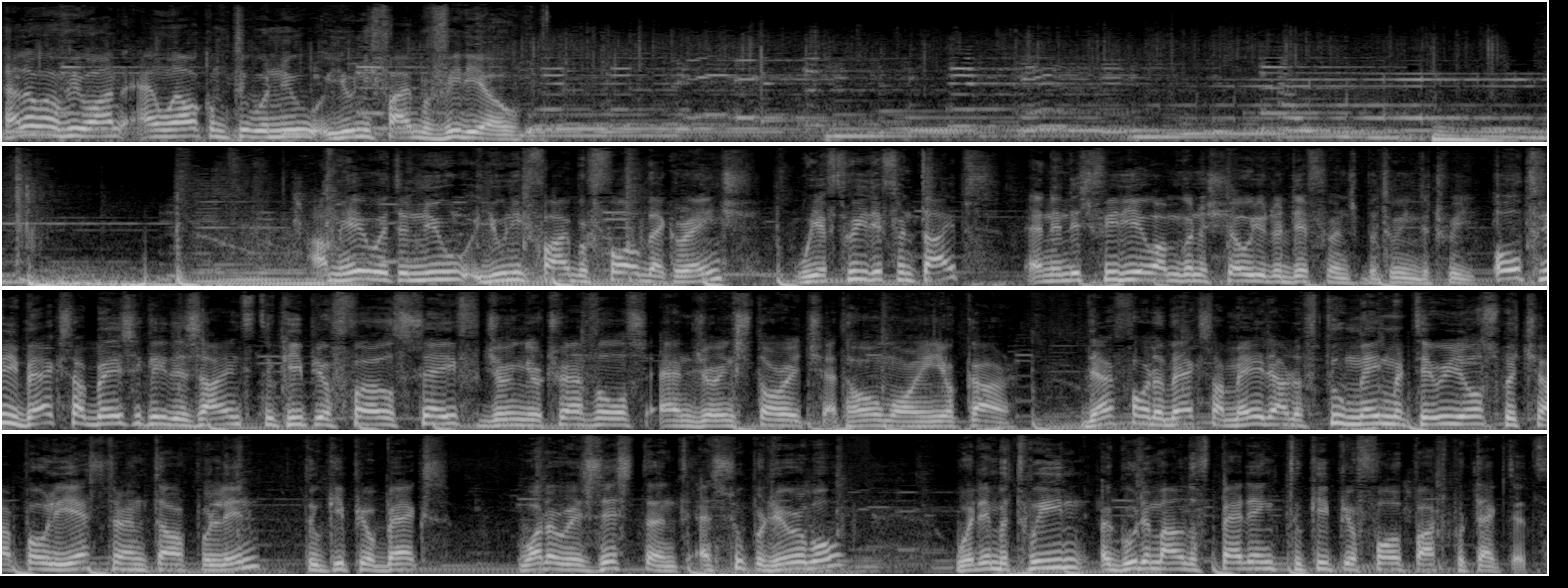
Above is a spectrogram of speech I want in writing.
Hello everyone and welcome to a new Unifiber video. I'm here with the new Unifiber foil bag range. We have three different types and in this video I'm going to show you the difference between the three. All three bags are basically designed to keep your foil safe during your travels and during storage at home or in your car. Therefore the bags are made out of two main materials which are polyester and tarpaulin to keep your bags water resistant and super durable with in between a good amount of padding to keep your foil parts protected.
